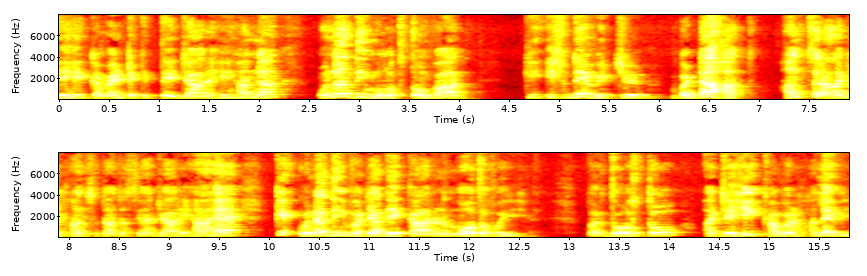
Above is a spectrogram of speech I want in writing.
ਇਹ ਕਮੈਂਟ ਕੀਤੇ ਜਾ ਰਹੇ ਹਨ, ਉਹਨਾਂ ਦੀ ਮੌਤ ਤੋਂ ਬਾਅਦ ਕਿ ਇਸ ਦੇ ਵਿੱਚ ਵੱਡਾ ਹੱਥ ਹੰਸ ਰਾਜ ਹੰਸ ਦਾ ਦੱਸਿਆ ਜਾ ਰਿਹਾ ਹੈ ਕਿ ਉਹਨਾਂ ਦੀ ਵਜ੍ਹਾ ਦੇ ਕਾਰਨ ਮੌਤ ਹੋਈ ਹੈ। ਪਰ ਦੋਸਤੋ, ਅਜਿਹੀ ਖਬਰ ਹਲੇ ਵੀ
